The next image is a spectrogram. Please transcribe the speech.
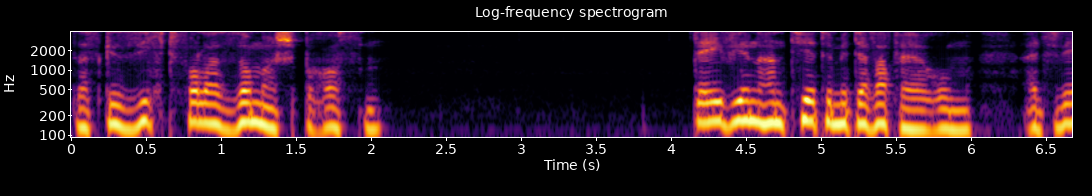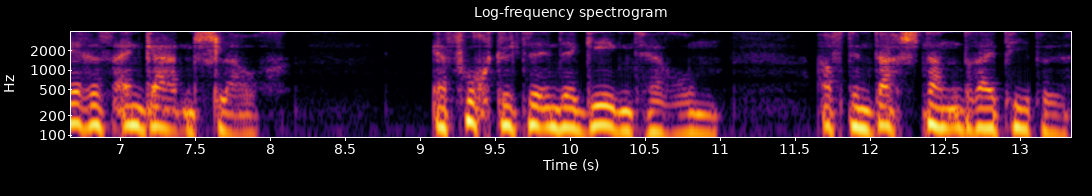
das Gesicht voller Sommersprossen. Davian hantierte mit der Waffe herum, als wäre es ein Gartenschlauch. Er fuchtelte in der Gegend herum. Auf dem Dach standen drei People.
